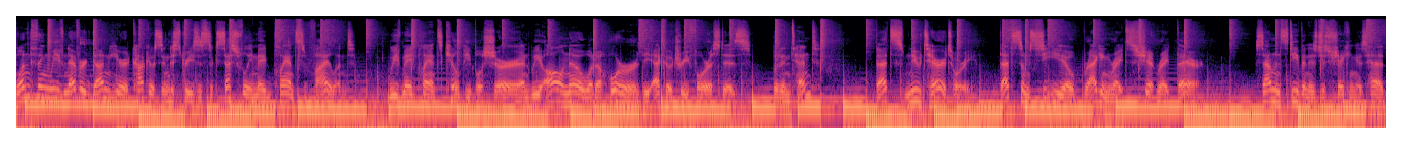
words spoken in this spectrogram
One thing we've never done here at Kakos Industries is successfully made plants violent. We've made plants kill people, sure, and we all know what a horror the Echo Tree Forest is. But intent? That's new territory. That's some CEO bragging rights shit right there. Soundman Steven is just shaking his head.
